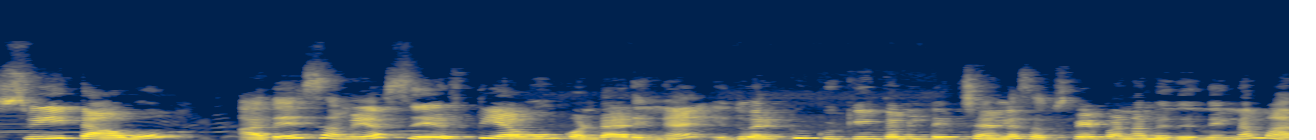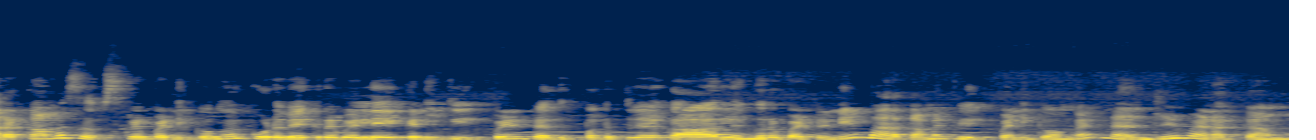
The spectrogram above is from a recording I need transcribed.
ஸ்வீட்டாகவும் அதே சமயம் சேஃப்டியாகவும் கொண்டாடுங்க. இது வரைக்கும் குக்கிங் தமிழ் டெக் சேனலை சப்ஸ்கிரைப் பண்ணாமல் இருந்தீங்கன்னா மறக்காமல் சப்ஸ்கிரைப் பண்ணிக்கோங்க. கூட வைக்கிற பெல் ஐக்கனை கிளிக் பண்ணிட்டு அதுக்கு பக்கத்தில் கார்லுங்கிற பட்டனையும் மறக்காமல் கிளிக் பண்ணிக்கோங்க. நன்றி வணக்கம்.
